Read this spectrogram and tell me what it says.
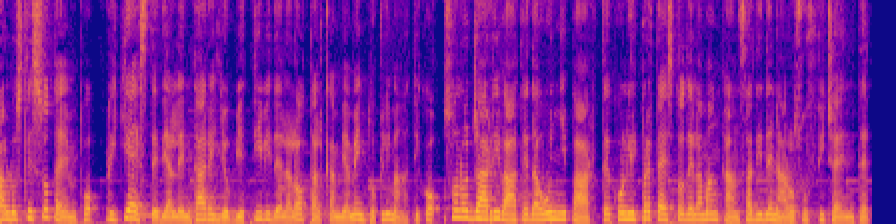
allo stesso tempo, richieste di allentare gli obiettivi della lotta al cambiamento climatico sono già arrivate da ogni parte con il pretesto della mancanza di denaro sufficiente.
